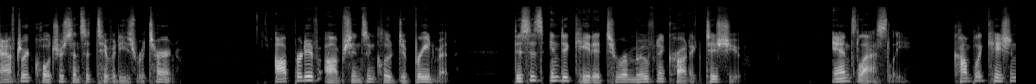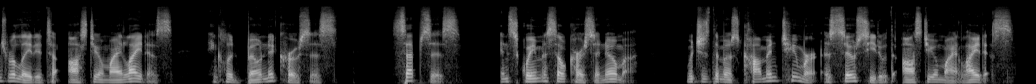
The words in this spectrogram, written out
after culture sensitivities return. Operative options include debridement. This is indicated to remove necrotic tissue. And lastly, complications related to osteomyelitis include bone necrosis, sepsis, and squamous cell carcinoma, which is the most common tumor associated with osteomyelitis.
